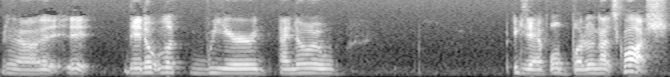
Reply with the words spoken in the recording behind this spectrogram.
You know, it, it they don't look weird. I know. Example: butternut squash.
